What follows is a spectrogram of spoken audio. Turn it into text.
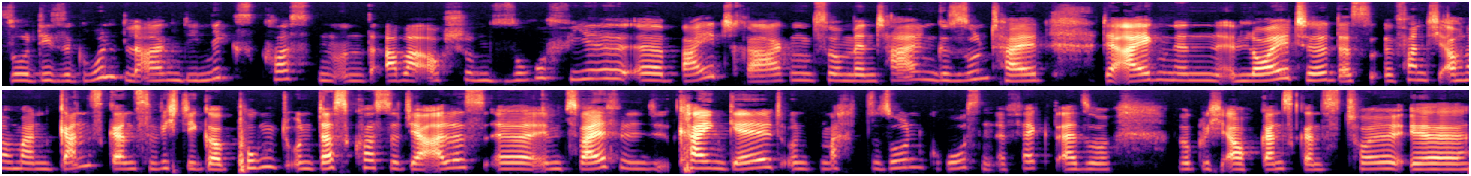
So diese Grundlagen, die nichts kosten und aber auch schon so viel äh, beitragen zur mentalen Gesundheit der eigenen Leute. Das äh, fand ich auch nochmal ein ganz, ganz wichtiger Punkt. Und das kostet ja alles äh, im Zweifel kein Geld und macht so einen großen Effekt. Also wirklich auch ganz, ganz toll. Äh,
